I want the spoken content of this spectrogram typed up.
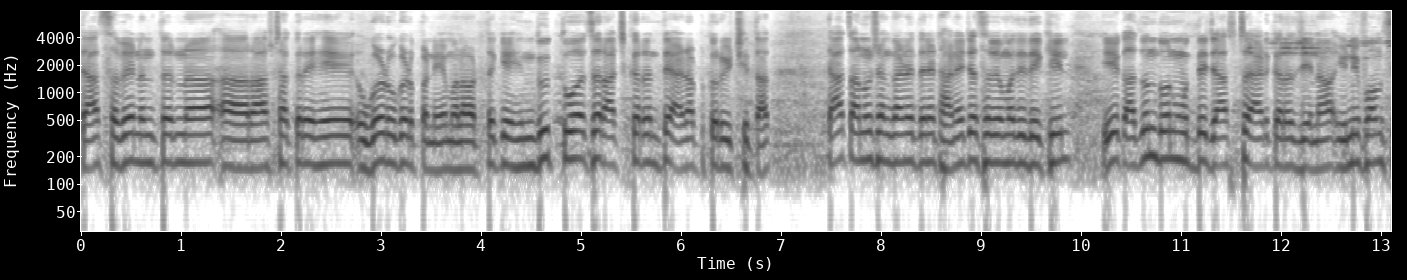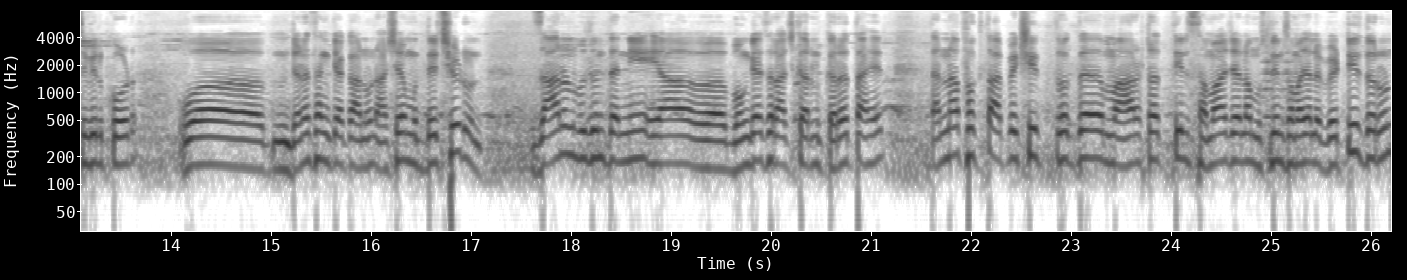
त्या सभेनंतरनं राज ठाकरे हे उघड उघडपणे मला वाटतं की हिंदुत्वाचं राजकारण ते ॲडॉप्ट करू इच्छितात. त्याच अनुषंगाने त्याने ठाण्याच्या सभेमध्ये देखील एक अजून दोन मुद्दे जास्त ॲड करत जे ना युनिफॉर्म सिव्हिल कोड व जनसंख्या कानून असे मुद्दे छेडून जाणून बुजून त्यांनी या बोंग्याचं भोंग्याचं राजकारण करत आहेत. त्यांना फक्त अपेक्षित फक्त महाराष्ट्रातील समाजाला मुस्लिम समाजाला वेटीस धरून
